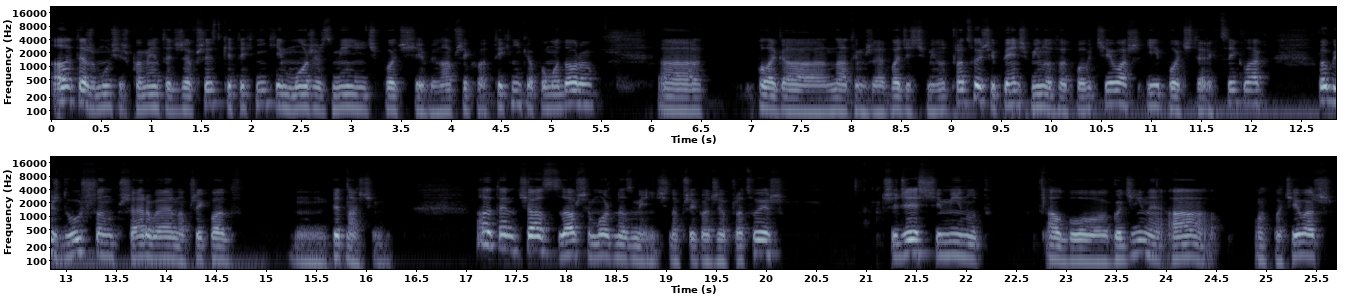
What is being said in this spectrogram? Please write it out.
Ale też musisz pamiętać, że wszystkie techniki możesz zmienić pod siebie. Na przykład technika Pomodoro e, polega na tym, że 20 minut pracujesz i 5 minut odpoczywasz i po 4 cyklach robisz dłuższą przerwę, na przykład mm, 15 minut. Ale ten czas zawsze można zmienić. Na przykład, że pracujesz 30 minut albo godzinę, a odpoczywasz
